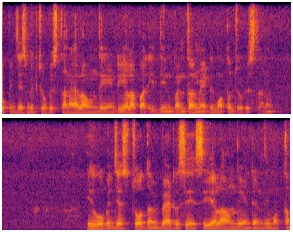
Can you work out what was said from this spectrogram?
ఓపెన్ చేసి మీకు చూపిస్తాను ఎలా ఉంది ఏంటి ఎలా పని దీని పనితనం ఏంటి మొత్తం చూపిస్తాను. ఇది ఓపెన్ చేసి చూద్దాం ఈ బ్యాటరీస్ వేసి ఎలా ఉంది ఏంటి అనేది మొత్తం.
